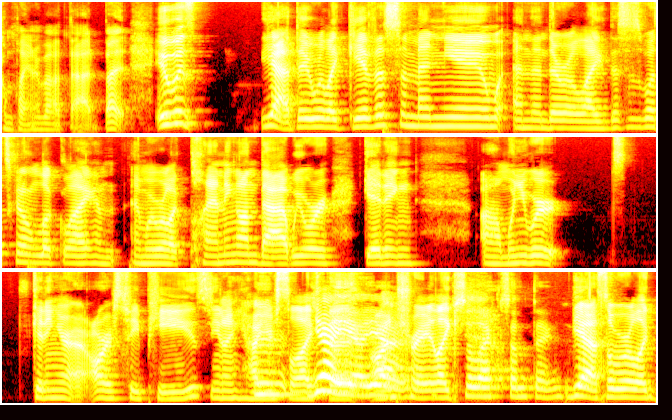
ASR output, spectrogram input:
complain about that. But it was yeah they were like give us a menu and then they were like this is what's gonna look like and, and we were like planning on that. We were getting um when you were getting your rsvps you know how you Mm, select yeah, the yeah, yeah. entree like Select something. yeah, so we are like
